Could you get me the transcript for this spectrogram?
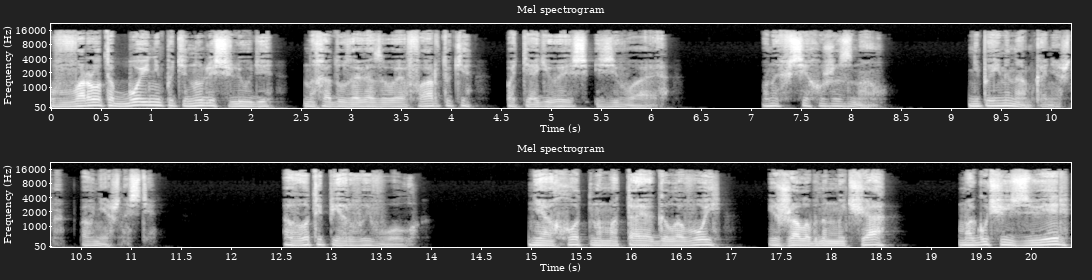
В ворота бойни потянулись люди, на ходу завязывая фартуки, подтягиваясь и зевая. Он их всех уже знал. Не по именам, конечно, по внешности. А вот и первый вол. Неохотно мотая головой и жалобно мыча, могучий зверь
